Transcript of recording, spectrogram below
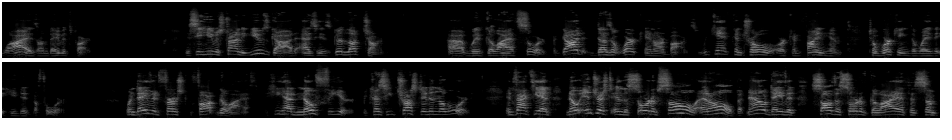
wise on David's part. You see, he was trying to use God as his good luck charm uh, with Goliath's sword. But God doesn't work in our box. We can't control or confine him to working the way that he did before. When David first fought Goliath, he had no fear because he trusted in the Lord. In fact, he had no interest in the sword of Saul at all. But now David saw the sword of Goliath as some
